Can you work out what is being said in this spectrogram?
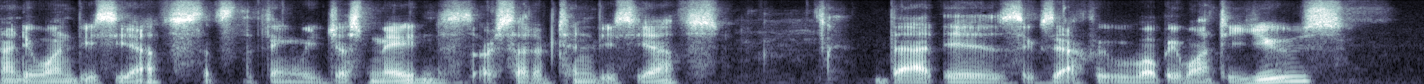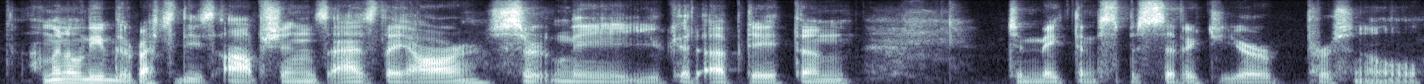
91 VCFs. That's the thing we just made. This is our set of 10 VCFs. That is exactly what we want to use. I'm going to leave the rest of these options as they are. Certainly you could update them to make them specific to your personal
